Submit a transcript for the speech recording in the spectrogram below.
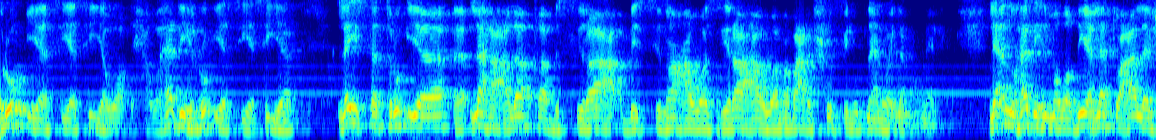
رؤية سياسية واضحة وهذه الرؤية السياسية ليست رؤية لها علاقة بالصراع بالصناعة والزراعة وما بعرف شو في لبنان وإلى ما هنالك لأن هذه المواضيع لا تعالج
